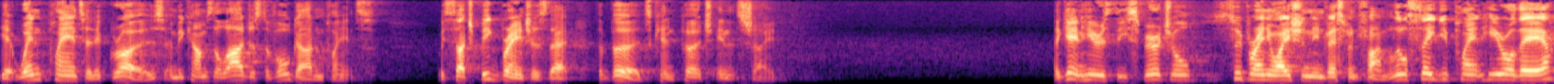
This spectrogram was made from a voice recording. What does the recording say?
Yet when planted, it grows and becomes the largest of all garden plants, with such big branches that the birds can perch in its shade. Again, here is the spiritual superannuation investment fund. A little seed you plant here or there,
